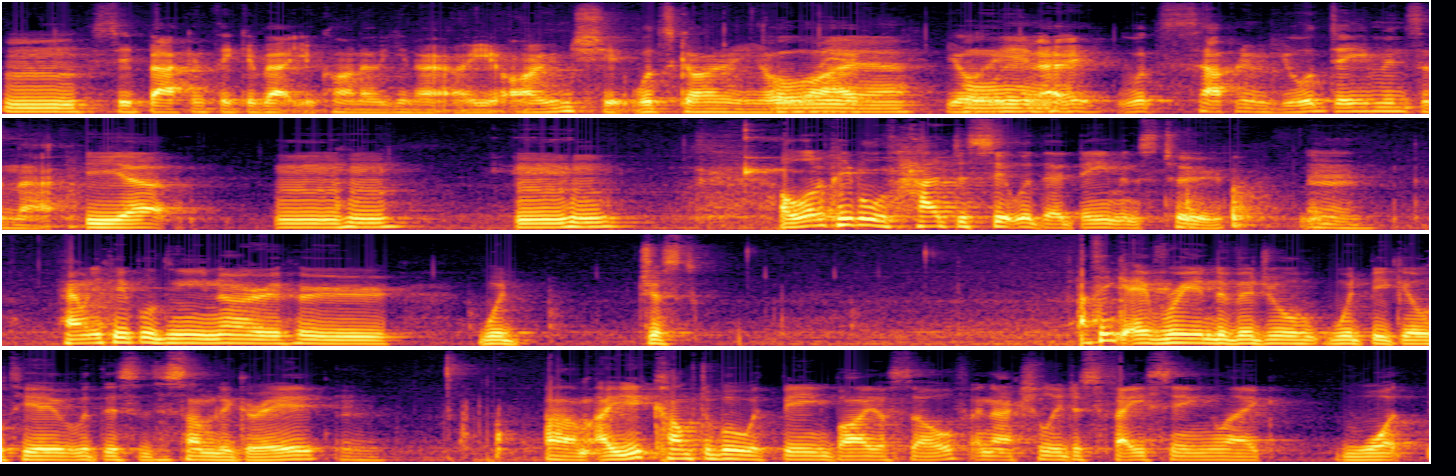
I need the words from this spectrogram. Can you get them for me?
You know, mm. sit back and think about your kind of you know oh, your own shit. What's going on in your Oh, life? yeah. Your Oh, you know what's happening with your demons and that. Yeah. Mm-hmm. Mm-hmm. A lot of people have had to sit with their demons too. How many people do you know who would just I think every individual would be guilty with this to some degree. Um, are you comfortable with being by yourself and actually just facing like what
